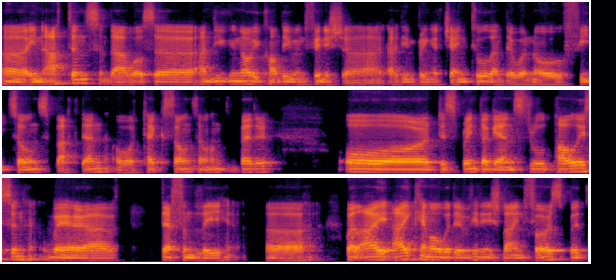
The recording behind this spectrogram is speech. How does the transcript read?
uh, in Athens. And that was, uh, and you know, you can't even finish. Uh, I didn't bring a chain tool and there were no feed zones back then or tech zones, I want better. Or the sprint against Roel Paulissen, where I definitely, uh, well, I, I came over the finish line first, but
